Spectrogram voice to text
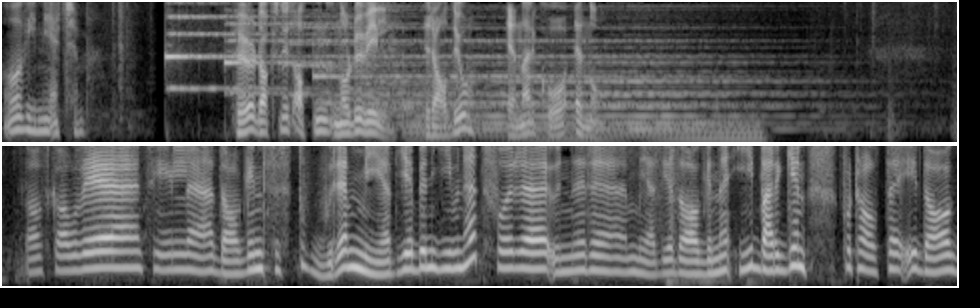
og Vinni Etchem. Hør Dagsnytt 18 når du vil. Radio NRK.no. Da skal vi til eh, dagens store mediebegivenhet. For eh, under eh, mediedagene i Bergen fortalte i dag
